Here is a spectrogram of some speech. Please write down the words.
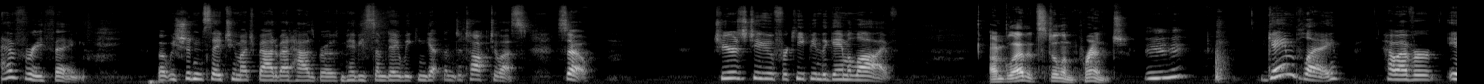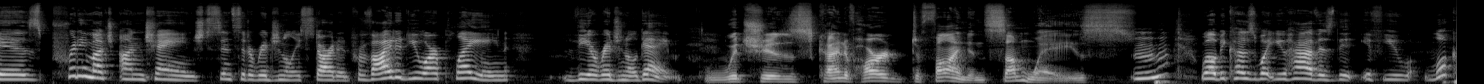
everything. But we shouldn't say too much bad about Hasbro. Maybe someday we can get them to talk to us. So, cheers to you for keeping the game alive. I'm glad it's still in print. Mm-hmm. Gameplay, however, is pretty much unchanged since it originally started, provided you are playing the original game. which is kind of hard to find in some ways. Mm-hmm. Well, because what you have is that if you look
